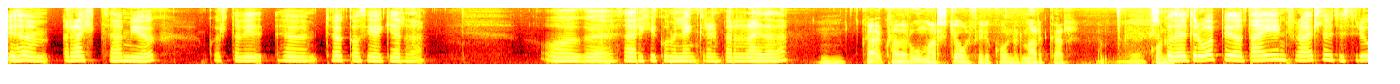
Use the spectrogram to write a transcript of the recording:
við höfum rætt það mjög hvort að við höfum tök á því að gera það og uh, það er ekki komið lengra en bara að ræða það. Mm. Hva, hvað er rúmar skjól fyrir konur margar? Konur? Sko þetta er opið á daginn frá 11 til 3.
